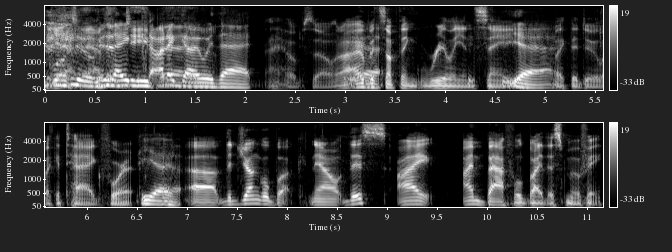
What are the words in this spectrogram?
Deadpool too. the They deep gotta end. go with that. I hope so. I hope Yeah. it's something really insane. Yeah. like they do, like a tag for it. Yeah. Uh, the Jungle Book. Now, this I I'm baffled by this movie.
